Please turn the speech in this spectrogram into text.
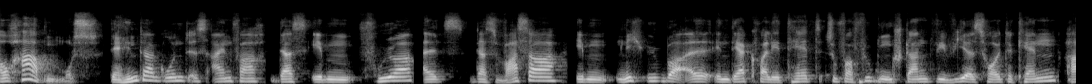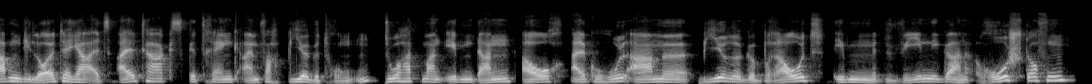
auch haben muss. Der Hintergrund ist einfach, dass eben früher, als das Wasser eben nicht überall in der Qualität zur Verfügung stand, wie wir es heute kennen, haben die Leute ja als Alltagsgetränk einfach Bier getrunken. So hat man eben dann auch alkoholarme Biere gebraut, eben mit weniger Rohstoffen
